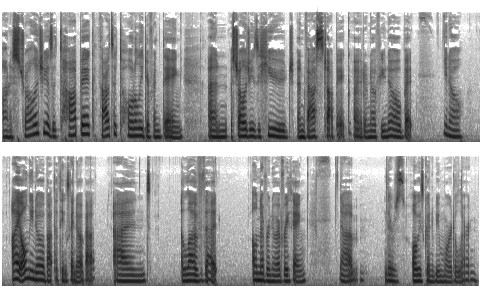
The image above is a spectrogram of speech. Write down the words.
on astrology as a topic, that's a totally different thing. And astrology is a huge and vast topic. I don't know if you know, but you know, I only know about the things I know about. And I love that I'll never know everything. Um, there's always going to be more to learn.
